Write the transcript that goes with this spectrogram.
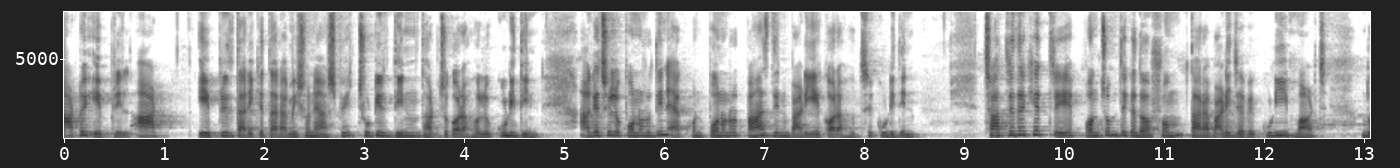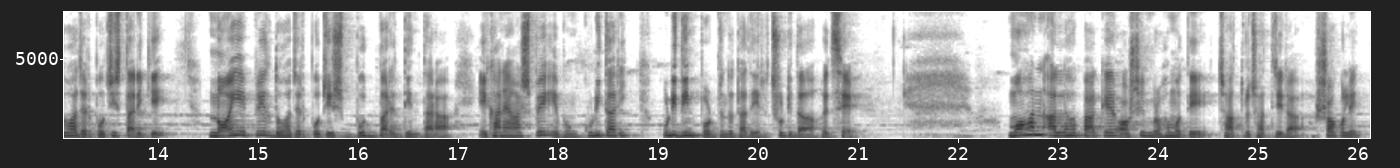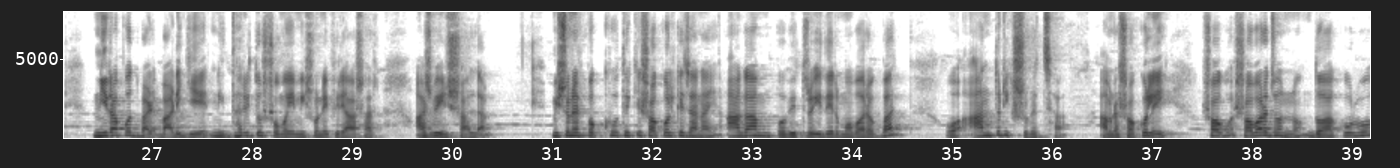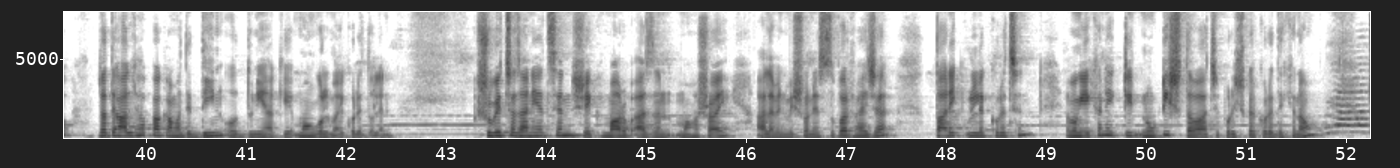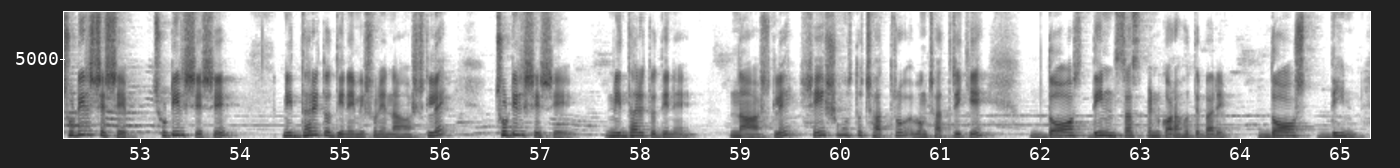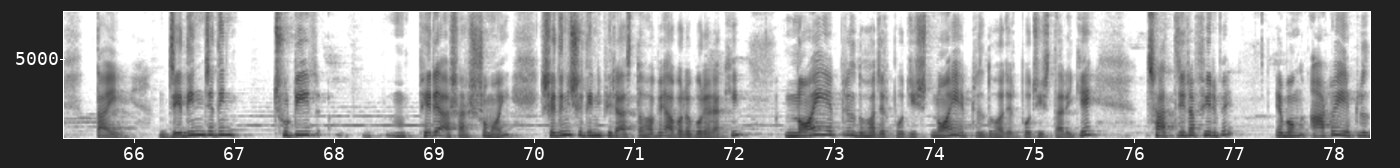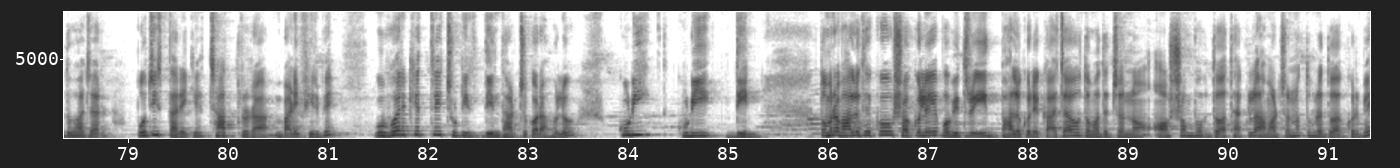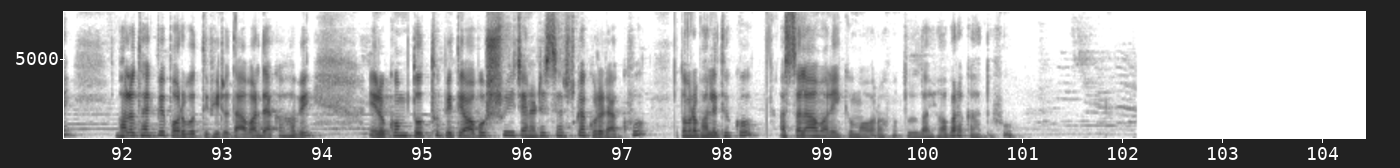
আটই এপ্রিল, আট এপ্রিল তারিখে তারা মিশনে আসবে। ছুটির দিন ধার্য করা হলো কুড়ি দিন। আগে ছিল পনেরো দিন, এখন পনেরো পাঁচ দিন বাড়িয়ে করা হচ্ছে কুড়ি দিন। ছাত্রীদের ক্ষেত্রে পঞ্চম থেকে দশম তারা বাড়ি যাবে কুড়ি মার্চ দু হাজার পঁচিশ তারিখে। নয় এপ্রিল দু হাজার পঁচিশ বুধবারের দিন তারা এখানে আসবে এবং কুড়ি তারিখ, কুড়ি দিন পর্যন্ত তাদের ছুটি দেওয়া হয়েছে। মহান আল্লাহ পাকের অসীম রহমতে ছাত্রছাত্রীরা সকলে নিরাপদ বাড়ি- গিয়ে নির্ধারিত সময়ে মিশনে ফিরে আসার, আসবে ইনশাআল্লাহ। মিশনের পক্ষ থেকে সকলকে জানাই আগাম পবিত্র ঈদের মোবারকবাদ ও আন্তরিক শুভেচ্ছা। আমরা সকলেই সব- সবার জন্য দোয়া করব যাতে আল্লাহ পাক আমাদের দিন ও দুনিয়াকে মঙ্গলময় করে তোলেন। শুভেচ্ছা জানিয়েছেন শেখ মারুফ আজম মহাশয়, আলামিন মিশনের সুপারভাইজার। তারিখ উল্লেখ করেছেন এবং এখানে একটি নোটিশ দেওয়া আছে, পরিষ্কার করে দেখে নাও। ছুটির শেষে ছুটির শেষে নির্ধারিত দিনে মিশনে না আসলে, ছুটির শেষে নির্ধারিত দিনে না আসলে সেই সমস্ত ছাত্র এবং ছাত্রীকে দশ দিন সাসপেন্ড করা হতে পারে। দশ দিন। তাই যেদিন যেদিন ছুটির ফিরে আসার সময় সেদিন সেদিন ফিরে আসতে হবে। আবারও বলে রাখি, নয় এপ্রিল দু হাজার পঁচিশ, নয় এপ্রিল দু হাজার পঁচিশ তারিখে ছাত্রীরা ফিরবে এবং আটই এপ্রিল দু হাজার পঁচিশ তারিখে ছাত্ররা বাড়ি ফিরবে। উভয়ের ক্ষেত্রে ছুটির দিন ধার্য করা হলো কুড়ি কুড়ি দিন। তোমরা ভালো থেকো, সকলে। পবিত্র ঈদ ভালো করে কাটাও। তোমাদের জন্য অসম্ভব দোয়া থাকল আমার জন্য। তোমরা দোয়া করবে। ভালো থাকবে। পরবর্তী ভিডিওতে আবার দেখা হবে। এরকম তথ্য পেতে অবশ্যই চ্যানেলটি সাবস্ক্রাইব করে রাখো। তোমরা ভালো থেকো। আসসালামু আলাইকুম রহমতুল্লাহ আবরাকাতহু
